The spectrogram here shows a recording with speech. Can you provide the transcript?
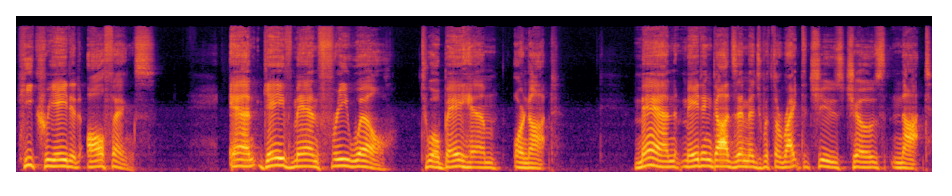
he created all things and gave man free will to obey him or not. Man, made in God's image with the right to choose, chose not.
